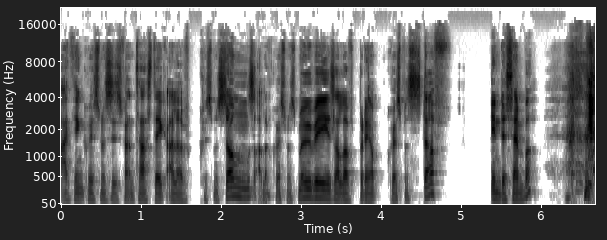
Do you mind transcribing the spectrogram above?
I think Christmas is fantastic. I love Christmas songs. I love Christmas movies. I love putting up Christmas stuff in December.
